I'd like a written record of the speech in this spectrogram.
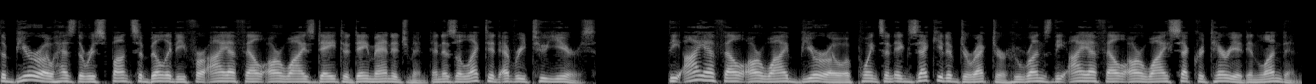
The Bureau has the responsibility for IFLRY's day-to-day -day management and is elected every two years. The IFLRY Bureau appoints an executive director who runs the IFLRY Secretariat in London.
